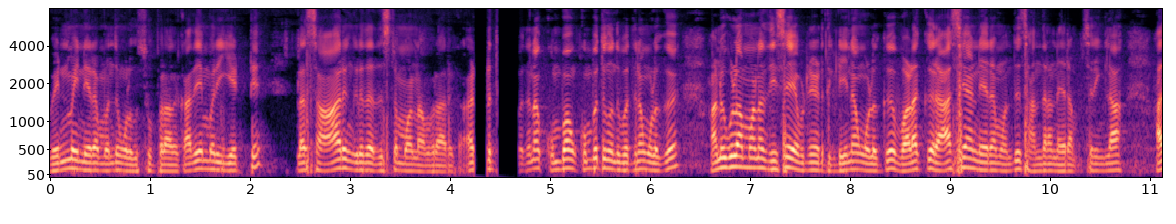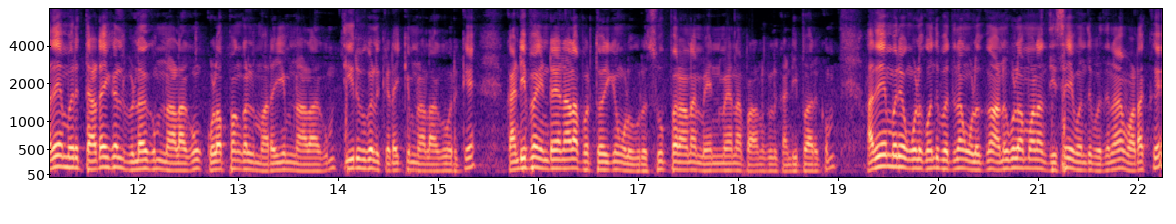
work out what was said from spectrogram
வெண்மை நிறம் வந்து உங்களுக்கு சூப்பராக இருக்கும் அதே மாதிரி எட்டு ப்ளஸ் ஆறுங்கிறது அதிர்ஷ்டமான நம்பராக இருக்கும் அடுத்து பார்த்தீங்கன்னா கும்பம் கும்பத்துக்கு வந்து பார்த்தீங்கன்னா உங்களுக்கு அனுகூலமான திசை அப்படின்னு எடுத்துக்கிட்டிங்கன்னா உங்களுக்கு வடக்கு ராசியா நேரம் வந்து சந்திர நேரம் சரிங்களா? அதே மாதிரி தடைகள் விலகும் நாளாகவும் குழப்பங்கள் மறையும் நாளாகவும் தீர்வுகள் கிடைக்கும் நாளாகவும் இருக்குது கண்டிப்பாக இன்றைய நாளை பொறுத்த வரைக்கும் உங்களுக்கு ஒரு சூப்பரான மேன்மையான பலன்கள் கண்டிப்பாக இருக்கும். அதே மாதிரி உங்களுக்கு வந்து பார்த்தீங்கன்னா உங்களுக்கு அனுகூலமான திசை வந்து பார்த்தீங்கன்னா வடக்கு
